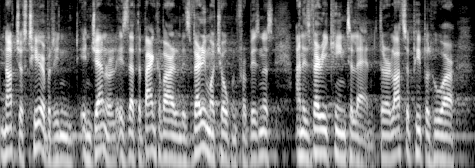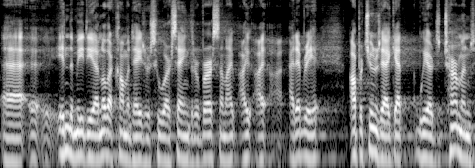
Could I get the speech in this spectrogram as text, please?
not just here but in, in general, is that the Bank of Ireland is very much open for business and is very keen to lend. There are lots of people who are uh, in the media and other commentators who are saying the reverse, and I, I, I, at every opportunity I get, we are determined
